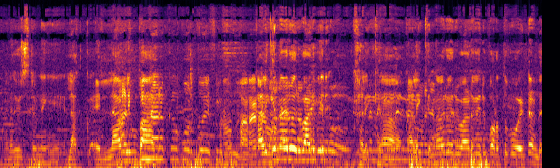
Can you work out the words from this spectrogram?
അങ്ങനെ ചോദിച്ചിട്ടുണ്ടെങ്കിൽ ലക്ക് എല്ലാവരും കളിക്കുന്നവർ ഒരുപാട് പേര് കളിക്കുന്നവർ ഒരുപാട് പേര് പുറത്ത് പോയിട്ടുണ്ട്.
